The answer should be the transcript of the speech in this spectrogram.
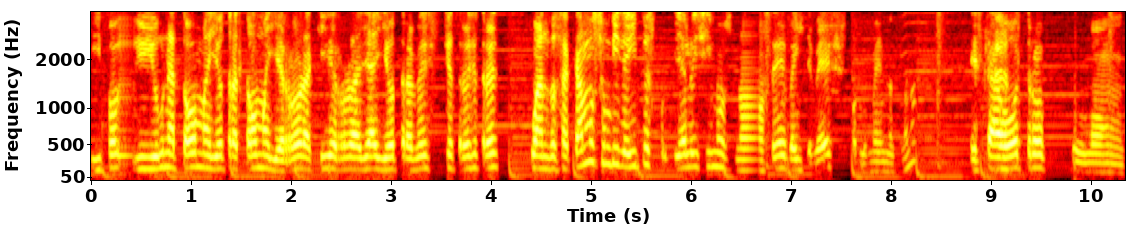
Y, y, una toma y otra toma y error aquí, error allá y otra vez y otra vez y otra vez. Cuando sacamos un videito es porque ya lo hicimos, no sé, 20 veces por lo menos, ¿no? Está otro con,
